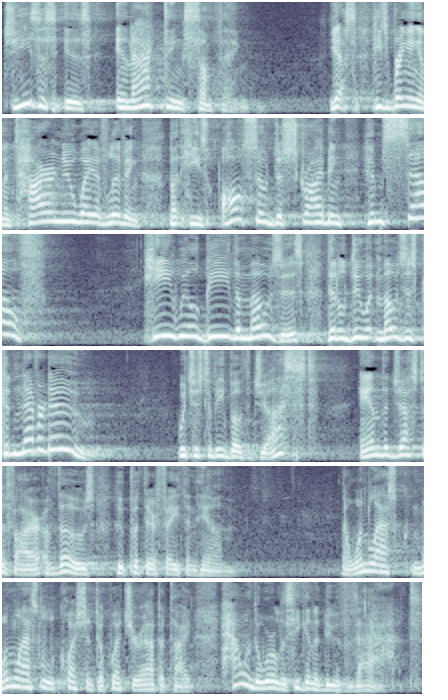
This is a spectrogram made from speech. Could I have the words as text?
Jesus is enacting something. Yes, he's bringing an entire new way of living, but he's also describing himself. He will be the Moses that'll do what Moses could never do, which is to be both just and the justifier of those who put their faith in him. Now, one last, one last little question to whet your appetite. How in the world is he going to do that?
